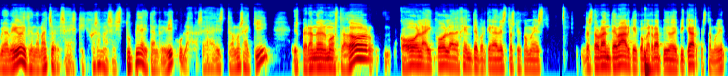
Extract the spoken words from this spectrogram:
mi amigo diciendo, macho, ¿sabes qué cosa más estúpida y tan ridícula? O sea, estamos aquí esperando en el mostrador, cola y cola de gente, porque era de estos que comes restaurante bar, que come rápido de picar, que está muy bien,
